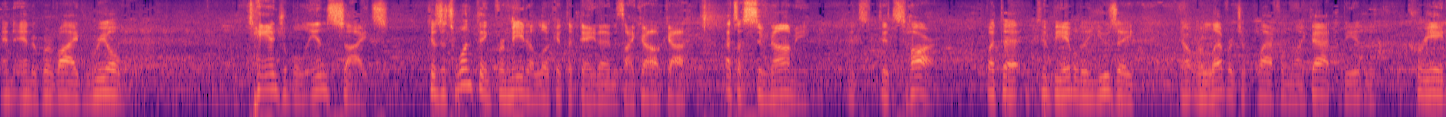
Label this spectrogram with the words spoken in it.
and, and to provide real tangible insights. Because it's one thing for me to look at the data and it's like, oh god, that's a tsunami. It's it's hard, but to, to be able to use a or leverage a platform like that to be able to create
